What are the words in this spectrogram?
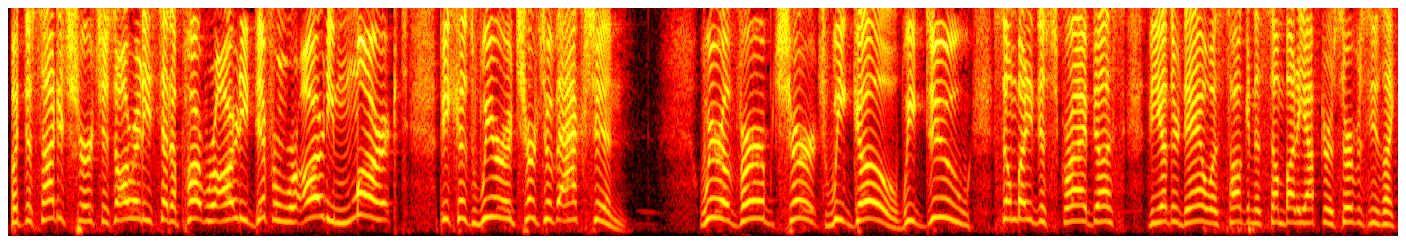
but Decided Church is already set apart. We're already different. We're already marked because we're a church of action. We're a verb church. We go, we do. Somebody described us the other day. I was talking to somebody after a service. he's like,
